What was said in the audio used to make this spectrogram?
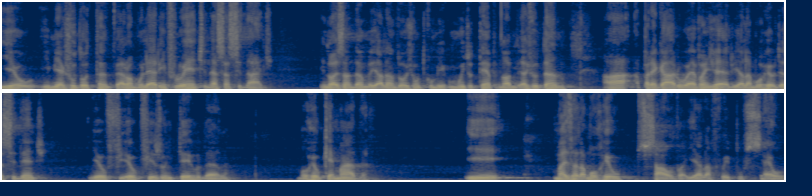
e eu e me ajudou tanto. Era uma mulher influente nessa cidade. E nós andamos, e ela andou junto comigo muito tempo, nós me ajudando a pregar o evangelho. E ela morreu de acidente. E eu, eu fiz o enterro dela. Morreu queimada. E mas ela morreu salva e ela foi para o céu,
